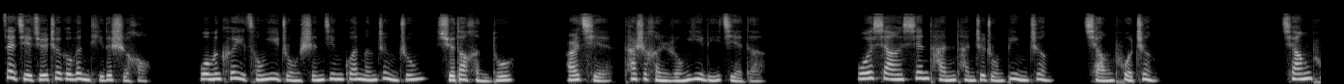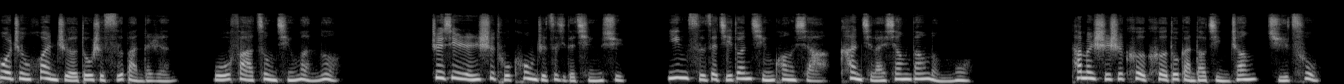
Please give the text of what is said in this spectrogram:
在解决这个问题的时候。我们可以从一种神经官能症中学到很多，而且它是很容易理解的。我想先谈谈这种病症——强迫症。强迫症患者都是死板的人，无法纵情玩乐。这些人试图控制自己的情绪，因此在极端情况下看起来相当冷漠。他们时时刻刻都感到紧张、局促。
